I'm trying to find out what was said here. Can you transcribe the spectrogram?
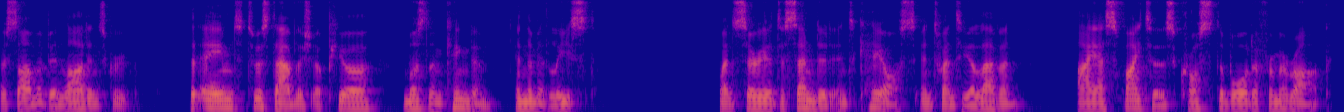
Osama bin Laden's group, that aimed to establish a pure Muslim kingdom in the Middle East. When Syria descended into chaos in 2011, IS fighters crossed the border from Iraq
